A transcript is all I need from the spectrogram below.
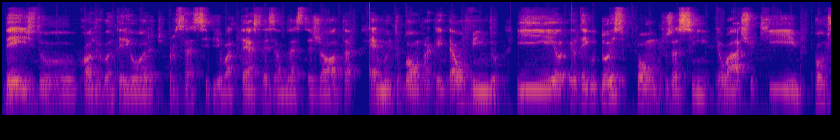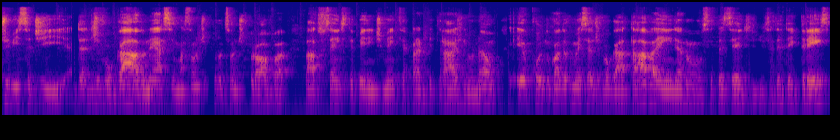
desde o código anterior de processo civil até a decisão do STJ é muito bom para quem está ouvindo. E eu, eu, tenho dois pontos, assim. Eu acho que, do ponto de vista de, de advogado, né? Assim, uma ação de produção de prova lato sensu, independentemente se é para arbitragem ou não, eu, quando, quando eu comecei a advogar, estava ainda no CPC de, de 73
